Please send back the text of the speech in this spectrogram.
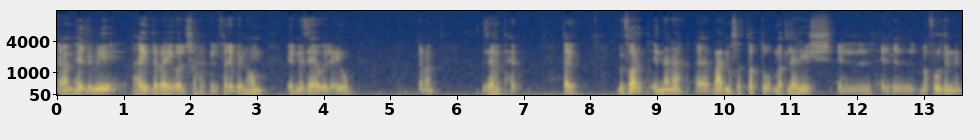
تمام؟ help me هيبدأ بقى يقول يشرح الفرق بينهم المزايا والعيوب. تمام؟ زي ما انت حابب. طيب بفرض إن أنا بعد ما سطبته ما طلعليش المفروض إن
